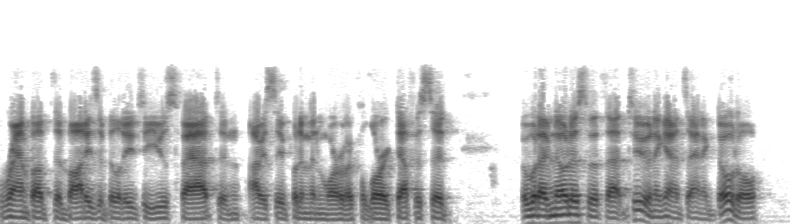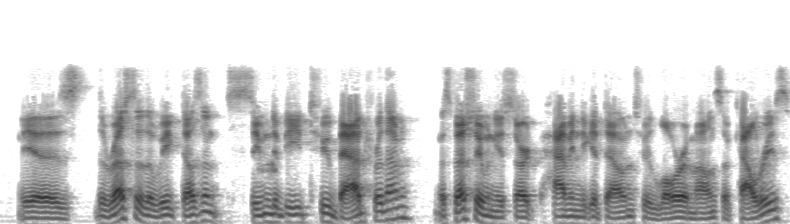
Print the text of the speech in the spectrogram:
ramp up the body's ability to use fat and obviously put them in more of a caloric deficit. But what I've noticed with that too, and again, it's anecdotal, is the rest of the week doesn't seem to be too bad for them. especially when you start having to get down to lower amounts of calories.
